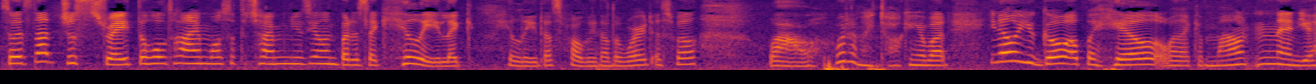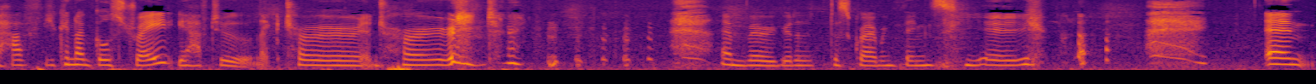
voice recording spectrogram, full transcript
So it's not just straight the whole time, most of the time in New Zealand, but it's like hilly, like hilly. That's probably another word as well. Wow, what am I talking about? You know, you go up a hill or like a mountain, and you have you cannot go straight. You have to like turn and turn and turn. I'm very good at describing things. Yay. and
